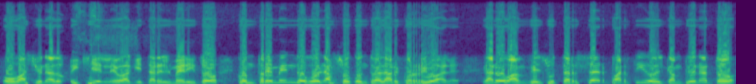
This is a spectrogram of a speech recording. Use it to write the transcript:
ovacionado, y quién le va a quitar el mérito, con tremendo golazo contra el arco rival. Ganó Banfield su tercer partido del campeonato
